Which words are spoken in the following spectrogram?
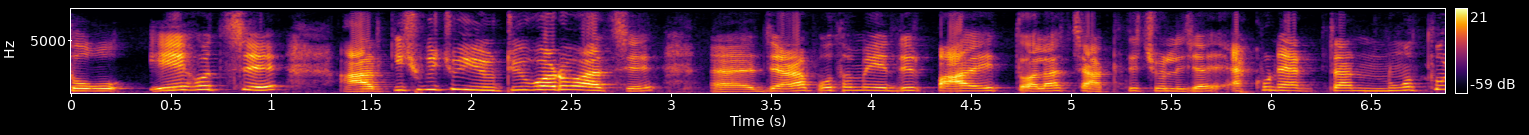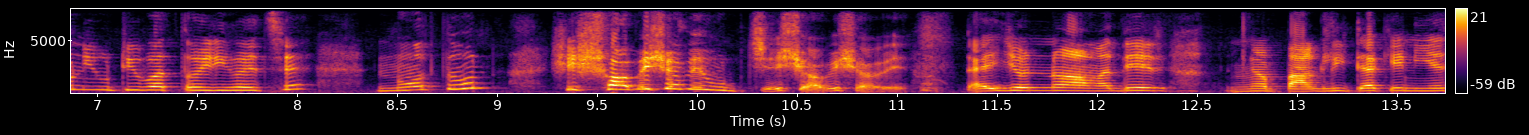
তো এ হচ্ছে, আর কিছু কিছু ইউটিউবারও আছে যারা প্রথমে এদের পায়ের তলা চাটতে চলে যায়। এখন একটা নতুন ইউটিউবার তৈরি হয়েছে। নতুন? সে সবে সবে উঠছে, সবে সবে। তাই জন্য আমাদের পাগলিটাকে নিয়ে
